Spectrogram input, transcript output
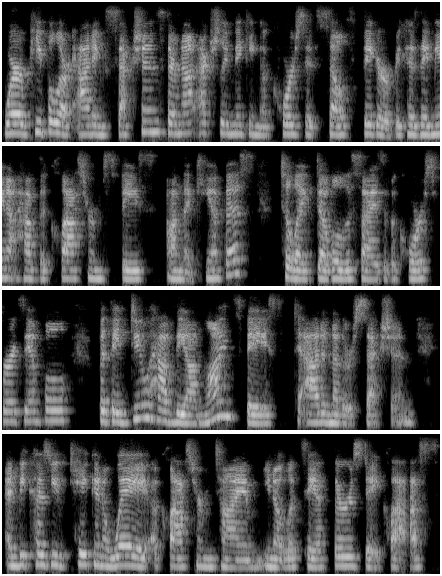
where people are adding sections they're not actually making a course itself bigger because they may not have the classroom space on the campus to like double the size of a course, for example, but they do have the online space to add another section. And because you've taken away a classroom time, you know, let's say a Thursday class,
